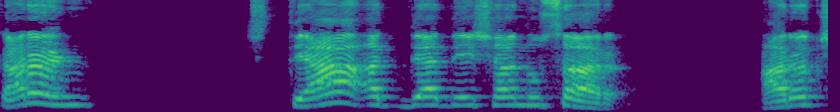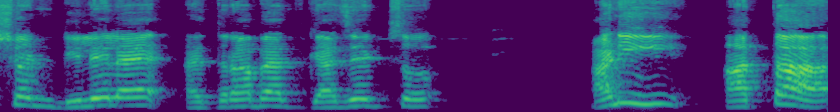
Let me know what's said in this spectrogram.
कारण त्या अध्यादेशानुसार आरक्षण दिलेलं आहे हैदराबाद गॅझेटचं आणि आता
